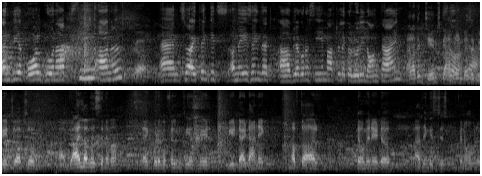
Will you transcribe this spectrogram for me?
and we have all grown up seeing Arnold. Yeah. And so I think it's amazing that uh, we are going to see him after like a really long time. And I think James Cameron So, does yeah. a great job. So I love his cinema. Like whatever films he has made, be it Titanic, Avatar, Terminator, I think it's just phenomenal.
